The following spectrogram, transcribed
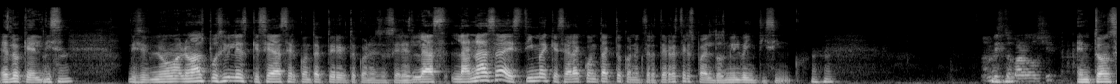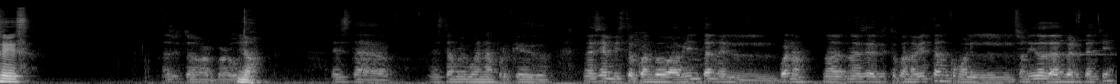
Es lo que él dice. Dice, lo, lo más posible es que sea hacer contacto directo con esos seres. Las, la NASA estima que se hará contacto con extraterrestres para el 2025. ¿Han visto Battleship? Entonces, ¿Has visto Battleship? no. Está, está muy buena porque no sé si han visto cuando avientan el. Bueno, no, no sé si has visto cuando avientan como el sonido de advertencia.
